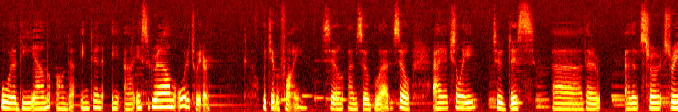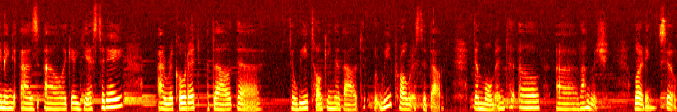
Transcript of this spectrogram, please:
or a DM on the internet, uh, Instagram or the Twitter, whichever fine. So I'm so glad. So I actually to this uh, the uh, the streaming as uh, like yesterday. I recorded about the the we talking about what we progress about the moment of uh, language learning. So,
